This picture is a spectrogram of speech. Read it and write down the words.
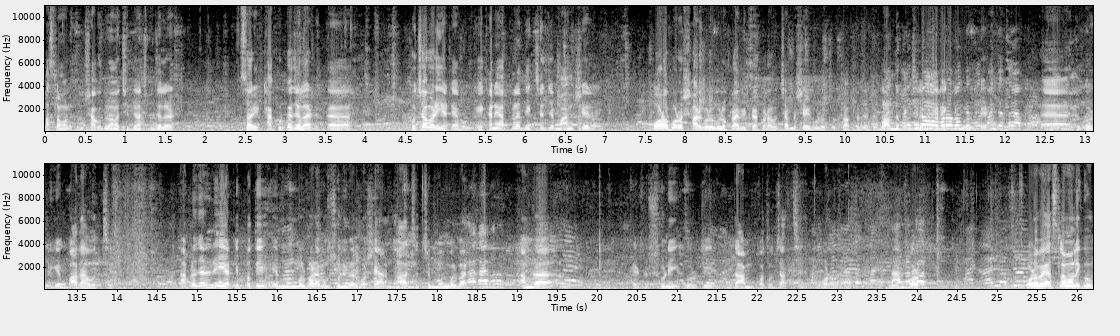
আসসালামু আলাইকুম। স্বাগত জানাচ্ছি দিনাজপুর জেলার সরি ঠাকুরগাঁ জেলার আহ, খোঁচাবাড়ি হাটে এবং এখানে আপনারা দেখছেন যে মাংসের বড় বড় সারগরুগুলো প্রায় বিক্রয় করা হচ্ছে। আমরা সেইগুলো তথ্য আপনাদের দেবো। আমরা দেখছিলাম এখানে একটি গরুকে গরুটিকে বাধা হচ্ছে। আপনারা জানেন এই হাটটি প্রতি মঙ্গলবার এবং শনিবার বসে আর আজ হচ্ছে মঙ্গলবার। আমরা একটু শুনি গরুটির দাম কত চাচ্ছে। বড় ভাই। বড়- ভাই আসসালামু আলাইকুম।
